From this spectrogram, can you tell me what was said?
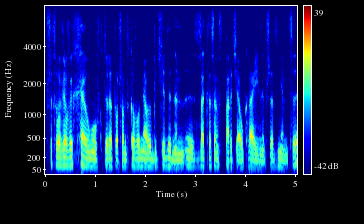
przysłowiowych hełmów, które początkowo miały być jedynym e, zakresem wsparcia Ukrainy przez Niemcy.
